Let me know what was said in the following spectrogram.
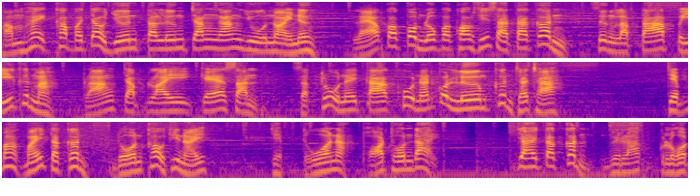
ทำให้ข้าพเจ้ายืนตะลึงจังงังอยู่หน่อยหนึ่ง แล้วก็ก้มลงประคองศีรษะตาเกิลซึ่งหลับตาปีขึ้นมา พลางจับไหลแกสั่น สักครู่ในตาคู่นั้นก็ลืมขึ้นช้าๆ เจ็บมากไหมตาเกิลโดนเข้าที่ไหน เจ็บตัวนะ่ะพอทนได้ ยายตะเกิลเวลาโกรธ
